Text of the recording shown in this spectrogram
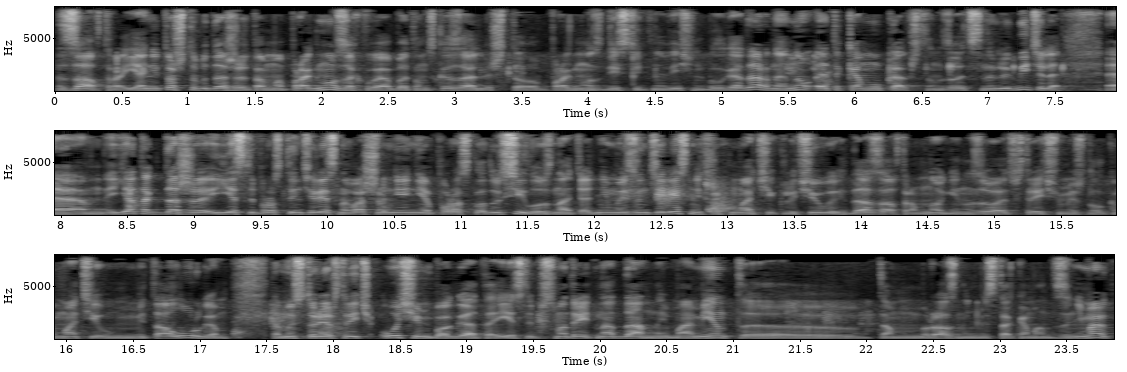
завтра. Я не то чтобы даже там о прогнозах, вы об этом сказали, что прогноз действительно вечно благодарный, но это кому как, что называется, на любителя. Эм, я так даже, если просто интересно ваше мнение по раскладу сил узнать, одним из интереснейших матчей, ключевых, да, завтра многие называют встречу между Локомотивом и Металлургом. Там история встреч очень богатая. Если посмотреть на данный момент, э, там разные места команды занимают.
